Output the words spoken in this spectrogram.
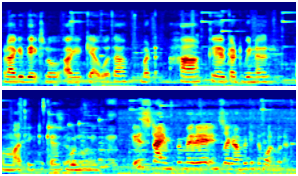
और आगे देख लो आगे क्या हुआ था। बट हाँ क्लियर कट विनर मम्मा थी ठीक है गुन्नू नहीं इस टाइम पे मेरे इंस्टाग्राम पे कितने फॉलोअर हैं?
